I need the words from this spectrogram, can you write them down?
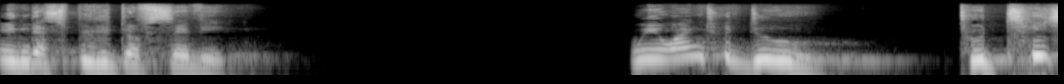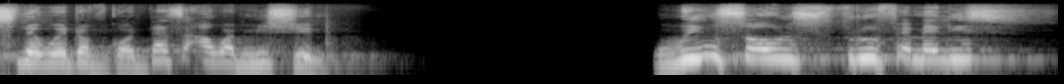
in the spirit of saving we want to do to teach the word of God. That's our mission. Win souls through families.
